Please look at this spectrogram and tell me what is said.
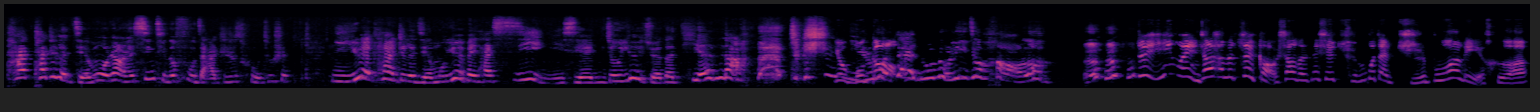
他他这个节目让人心情的复杂之处，就是你越看这个节目越被他吸引一些，你就越觉得天呐，就是你如果再努努力就好了。对，因为你知道他们最搞笑的那些全部在直播里和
